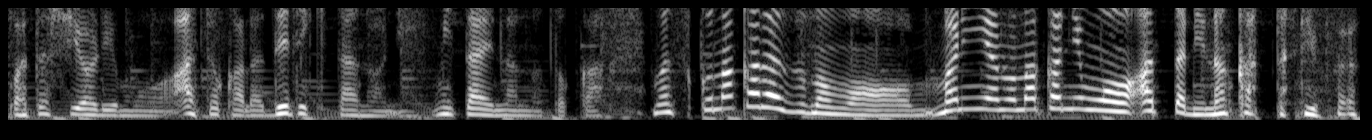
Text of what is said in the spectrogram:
私よりも後から出てきたのにみたいなのとか、まあ、少なからずのもマリアの中にもあったりなかったりは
